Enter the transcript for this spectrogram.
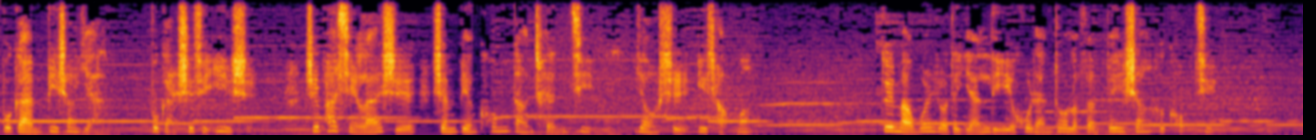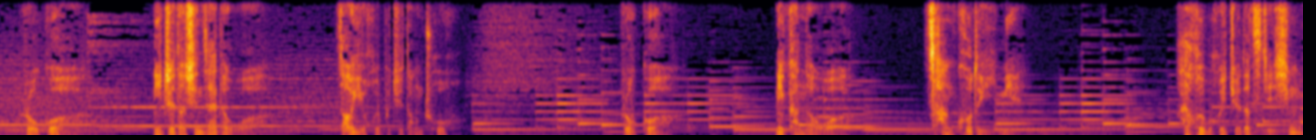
不敢闭上眼，不敢失去意识。只怕醒来时，身边空荡沉寂，又是一场梦。堆满温柔的眼里，忽然多了份悲伤和恐惧。如果你知道现在的我，早已回不去当初。如果你看到我残酷的一面，还会不会觉得自己幸运？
